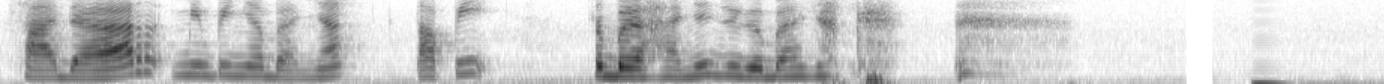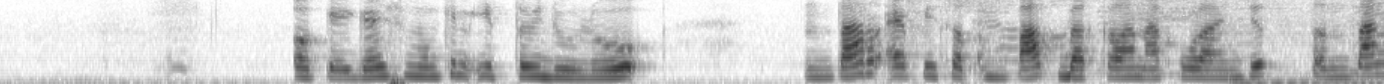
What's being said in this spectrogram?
Sadar mimpinya banyak tapi rebahannya juga banyak. Oke okay guys, mungkin itu dulu. Ntar episode 4 bakalan aku lanjut tentang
